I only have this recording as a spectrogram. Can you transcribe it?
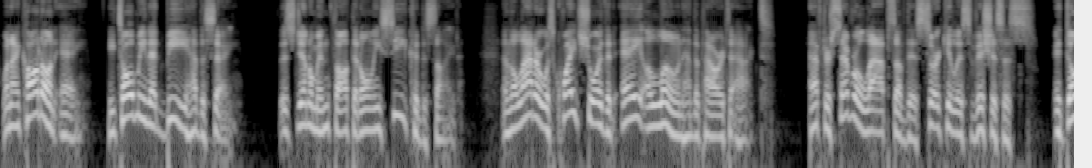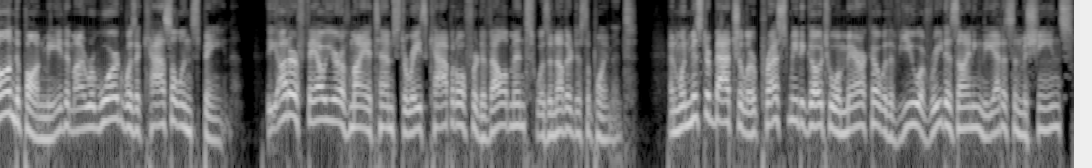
When I called on A, he told me that B had the say. This gentleman thought that only C could decide and the latter was quite sure that A alone had the power to act. After several laps of this circulus vitiosus, it dawned upon me that my reward was a castle in Spain. The utter failure of my attempts to raise capital for development was another disappointment, And when Mr. Batchelor pressed me to go to America with a view of redesigning the Edison machines,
